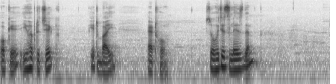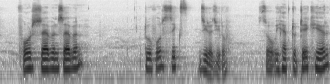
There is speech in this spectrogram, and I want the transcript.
Okay you have to check it by at home. So which is less than 477 24600 so we have to take here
